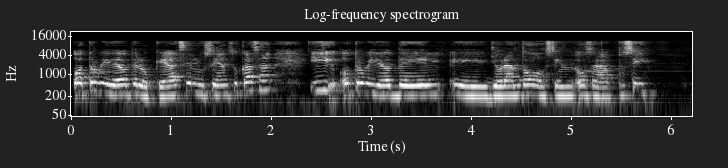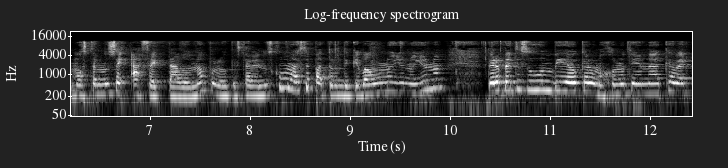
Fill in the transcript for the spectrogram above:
otro video de lo que hace Lucía en su casa y otro video de él eh, llorando o, sin, o sea, pues sí, mostrándose afectado, ¿no? Por lo que está viendo. Es como ese patrón de que va uno y uno y uno. De repente sube un video que a lo mejor no tiene nada que ver,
